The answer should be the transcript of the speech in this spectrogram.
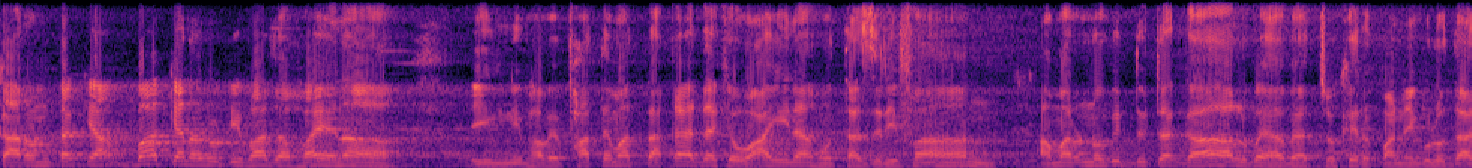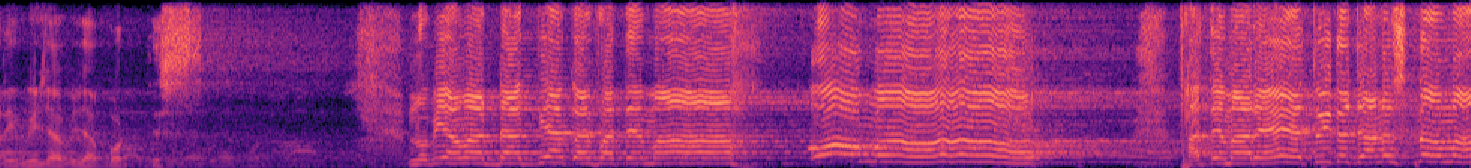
কারণটা কি আব্বা, কেন রুটি ভাজা হয় না? এমনি ভাবে ফাতেমা তাকায় দেখে ও আইনা হো তাজরিফান। আমার নবীর দুইটা গাল বয়া চোখের পানিগুলো দাড়ি ভিজা ভিজা পড়তেছে। নবী আমার ডাক দিয়া কয়, ফাতেমা, ও মা, ফাতেমা রে, তুই তো জানিস না মা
